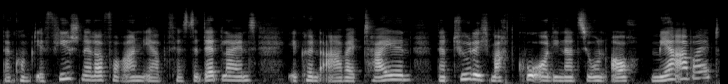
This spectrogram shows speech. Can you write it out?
Dann kommt ihr viel schneller voran, ihr habt feste Deadlines, ihr könnt Arbeit teilen. Natürlich macht Koordination auch mehr Arbeit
